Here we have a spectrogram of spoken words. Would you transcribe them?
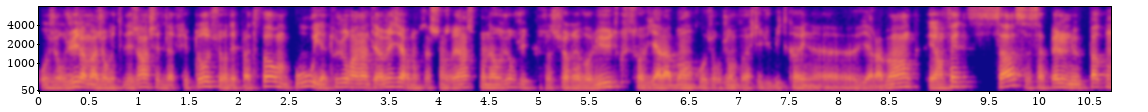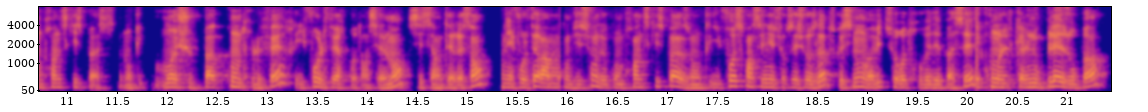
Aujourd'hui, la majorité des gens achètent de la crypto sur des plateformes où il y a toujours un intermédiaire. Donc, ça change rien à ce qu'on a aujourd'hui. Que ce soit sur Revolut, que ce soit via la banque. Aujourd'hui, on peut acheter du Bitcoin euh, via la banque. Et en fait, ça, ça s'appelle ne pas comprendre ce qui se passe. Donc, moi, je suis pas contre le faire. Il faut le faire potentiellement si c'est intéressant. Mais il faut le faire à condition de comprendre ce qui se passe. Donc, il faut se renseigner sur ces choses-là parce que sinon, on va vite se retrouver dépassé. Et qu'elles nous plaisent ou pas,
